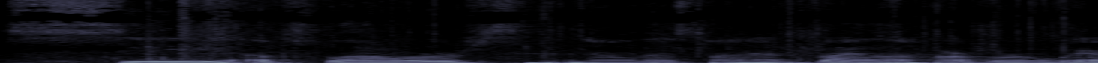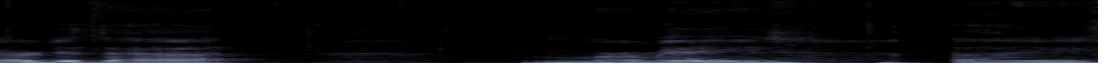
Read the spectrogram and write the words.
Sea of Flowers. No, that's not it. Violet Harper. Where did that? Mermaid. A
